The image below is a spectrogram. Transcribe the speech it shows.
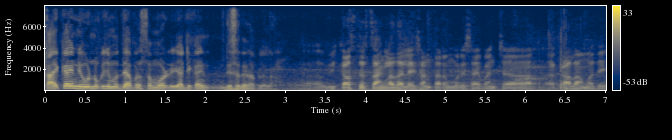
काय काय निवडणुकीचे मुद्दे आपण समोर या ठिकाणी दिसत आहेत आपल्याला? विकास तर चांगला झाला आहे शांताराम मोरे साहेबांच्या कालामध्ये.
